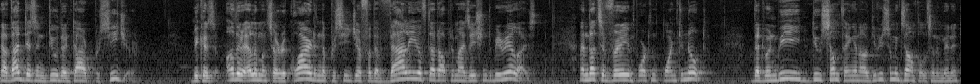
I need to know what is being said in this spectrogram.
Now, that doesn't do the entire procedure because other elements are required in the procedure for the value of that optimization to be realized. And that's a very important point to note that when we do something, and I'll give you some examples in a minute,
